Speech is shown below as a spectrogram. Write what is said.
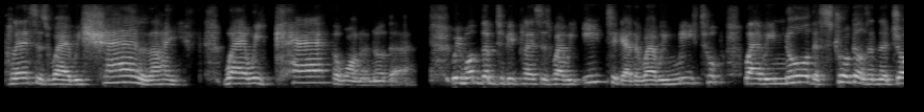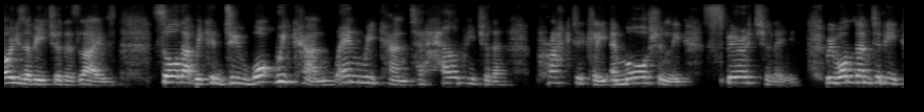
places where we share life, where we care for one another. We want them to be places where we eat together, where we meet up, where we know the struggles and the joys of each other's lives, so that we can do what we can when we can to help each other practically, emotionally, spiritually. We want them to be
